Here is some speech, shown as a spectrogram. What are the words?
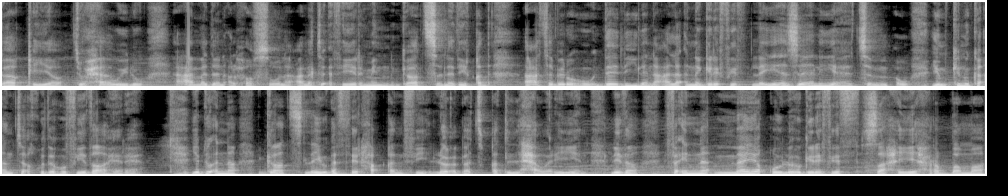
باقية تحاول عمدا الحصول على تأثير من غاتس الذي قد أعتبره دليلا على أن جريفيث لا يزال يهتم أو يمكنك أن تأخذه في ظاهره. يبدو أن غاتس لا يؤثر حقا في لعبة قتل الحواريين. لذا فإن ما يقوله جريفيث صحيح ربما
